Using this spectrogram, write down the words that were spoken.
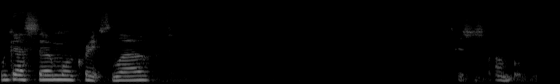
We got seven more crates left. This is unbelievable,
